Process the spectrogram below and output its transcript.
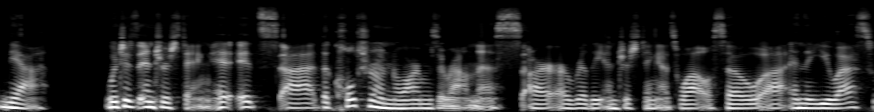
Yeah. Which is interesting. It, it's uh, the cultural norms around this are, are really interesting as well. So uh, in the U.S.,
